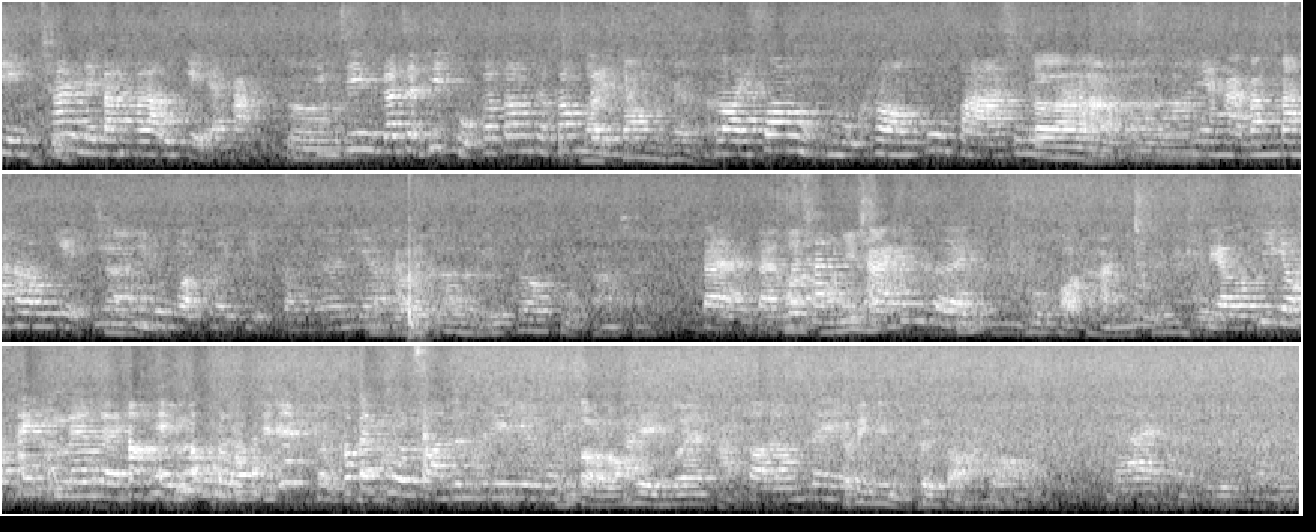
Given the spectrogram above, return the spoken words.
ริง ๆ ใช่ในบางคาราโอเกะอะค่ะ เออ จริง ๆ ก็จะที่ถูกก็ต้องจะต้องไม่เป็น ต้องใช่ไหมครับ รอยฟ้องอยู่ครองคู่ฟ้าใช่ไหมคะอ๋อเนี่ยค่ะบางบางคาราโอเกะที่ใช่ ที่ดูอะเคยผิดตรงเนื้อเนี้ยค่ะเราเข้าหรือเข้าถูกทางใช่แต่แต่เวอร์ชันผู้ชายเพิ่งเคย ผมขอถ่ายนิดนึงเดี๋ยวพี่ยกให้คุณเล่นเลยทำเพลงครอบครัวก็เป็นครูสอนดนตรีอยู่ผมสอนร้องเพลงด้วยครับสอนร้องเพลงก็เพลงนี้ผมเคยสอนได้ค่ะ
